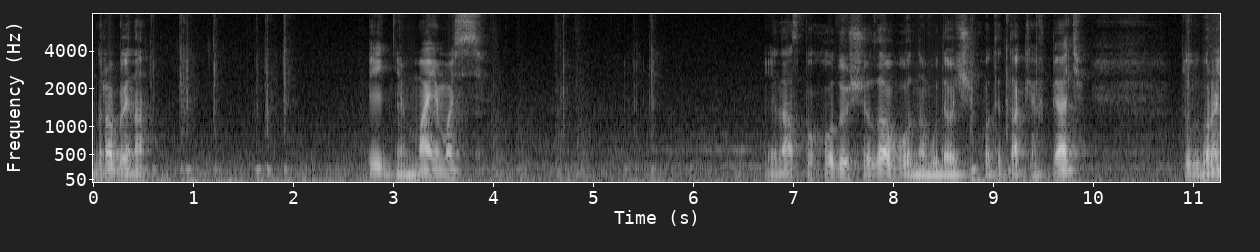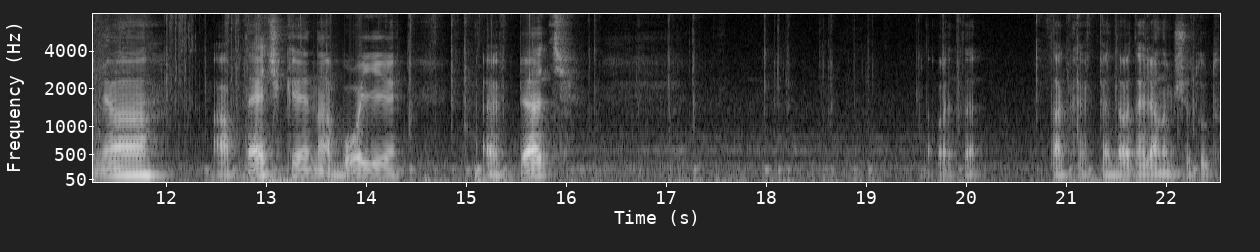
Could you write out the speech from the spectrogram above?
драбина. Піднімаємось. І нас, походу, що завгодно буде очікувати. Так, F5. Тут броня, аптечки, набої. F5. Давайте. Так, F5. Давайте глянемо, що тут.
